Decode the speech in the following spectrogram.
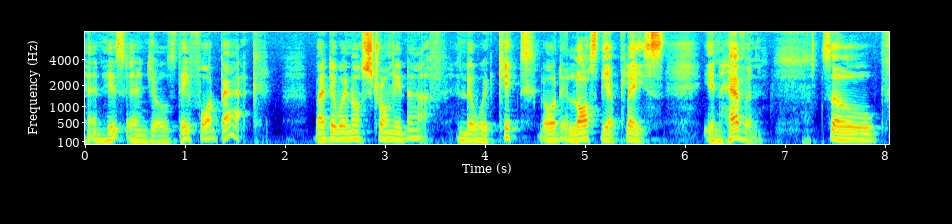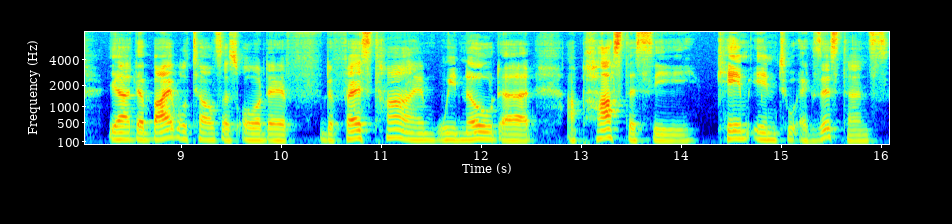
and his angels they fought back, but they were not strong enough, and they were kicked or they lost their place in heaven. So yeah, the Bible tells us, or the the first time we know that apostasy came into existence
